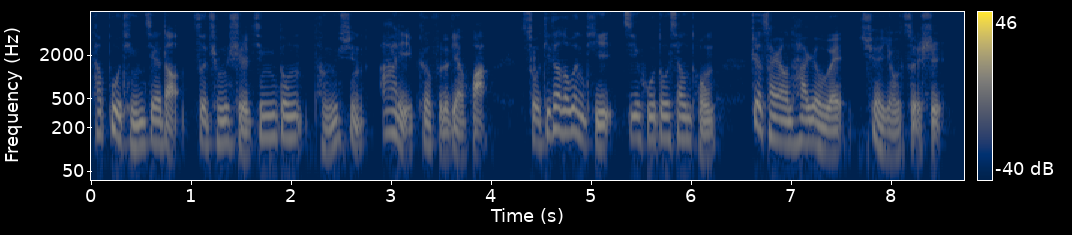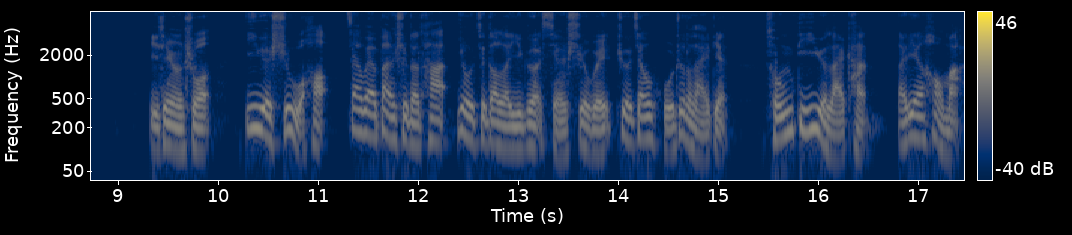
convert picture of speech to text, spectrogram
他不停接到自称是京东、腾讯、阿里客服的电话，所提到的问题几乎都相同，这才让他认为确有此事。李先生说：“一月十五号，在外办事的他又接到了一个显示为浙江湖州的来电。从第一月来看，来电号码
